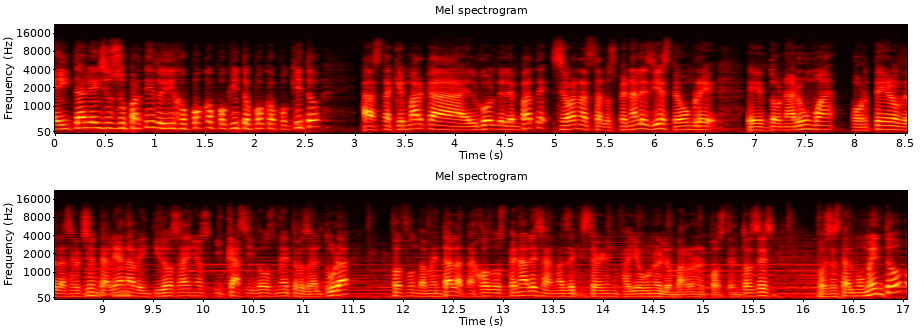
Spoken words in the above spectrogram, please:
e Italia hizo su partido y dijo poco a poquito, poco a poquito, hasta que marca el gol del empate, se van hasta los penales y este hombre, eh, Donnarumma, portero de la selección italiana, 22 años y casi 2 metros de altura, fue fundamental, atajó dos penales, además de que Sterling falló uno y lo embarró en el poste. Entonces, pues hasta el momento,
